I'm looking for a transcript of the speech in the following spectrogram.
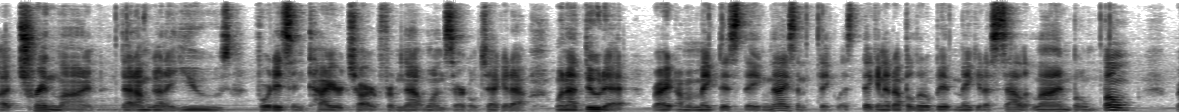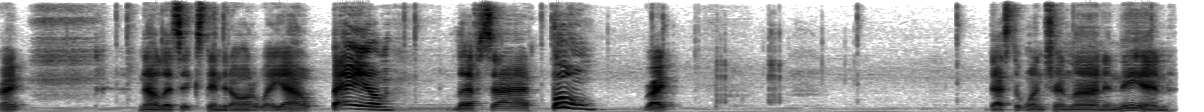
a trend line that I'm going to use for this entire chart from that one circle. Check it out. When I do that, right, I'm going to make this thing nice and thick. Let's thicken it up a little bit, make it a solid line. Boom, boom, right? Now let's extend it all the way out. Bam! Left side, boom, right? That's the one trend line. And then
